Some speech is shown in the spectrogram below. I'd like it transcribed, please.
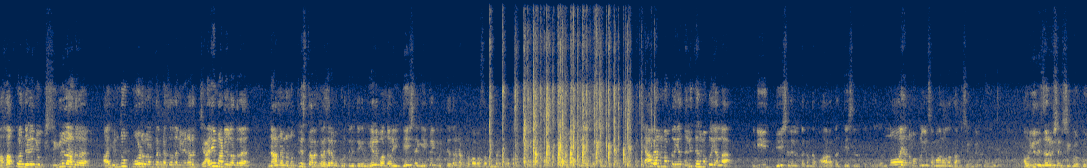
ಆ ಹಕ್ಕು ಒಂದೇಳಿ ನೀವು ಸಿಗ್ಲಿಲ್ಲ ಅಂದ್ರೆ, ಆ ಹಿಂದೂ ಕೋಡ್ ನೀವು ನೀವೇನಾದ್ರು ಜಾರಿ ಮಾಡಲಿಲ್ಲ ಅಂದ್ರೆ, ನಾನು ನನ್ನ ಮಂತ್ರಿ ಸ್ಥಾನಕ್ಕೆ ರಾಜೀನಾಮೆ ಕೊಡ್ತೀನಿ ಅಂತ ಹೇಳಿ ಬಂದವರು ಈ ದೇಶದಾಗ ಏಕೈಕ ವ್ಯಕ್ತಿ ಅಂದ್ರೆ ಡಾಕ್ಟರ್ ಬಾಬಾ ಸಾಹೇಬ್ ಅಂಬೇಡ್ಕರ್. ಹೆಣ್ಮಕ್ಳಿಗೆ ಯಾವ ಹೆಣ್ಣು ಮಕ್ಕಳಿಗೆ? ದಲಿತ ಹೆಣ್ಣು ಮಕ್ಕಳಿಗೆ ಅಲ್ಲ. ಇಡೀ ದೇಶದಲ್ಲಿರ್ತಕ್ಕಂಥ, ಭಾರತ ದೇಶದಲ್ಲಿರ್ತಕ್ಕಂಥ ಎಲ್ಲಾ ಹೆಣ್ಣು ಮಕ್ಕಳಿಗೆ ಸಮಾನವಾದಂತ ಹಕ್ಕು ಸಿಗಬೇಕು. ಅವ್ರಿಗೆ ರಿಸರ್ವೇಶನ್ ಸಿಗ್ಬೇಕು.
